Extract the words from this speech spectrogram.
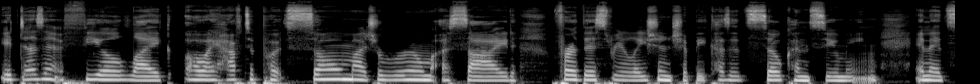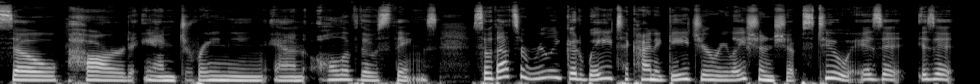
it doesn't feel like, oh, I have to put so much room aside for this relationship because it's so consuming and it's so hard and draining and all of those things. So that's a really good way to kind of gauge your relationships too. Is it, is it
